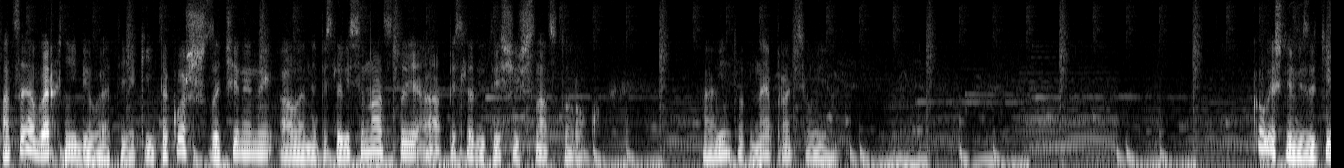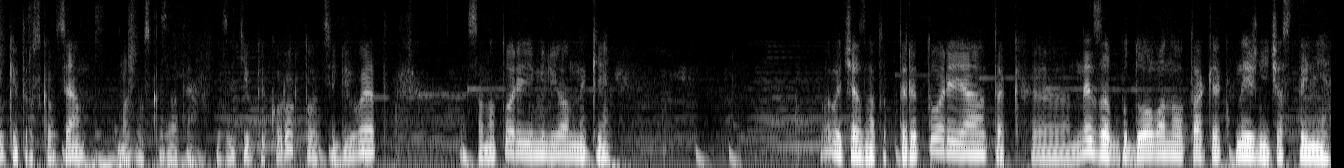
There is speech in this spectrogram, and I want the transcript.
А це верхній бювет, який також зачинений, але не після 18-ї, а після 2016 року. А він тут не працює. Колишні візитівки Трускавця, можна сказати. Візитівки курорту, ці бювет, санаторії мільйонники. Величезна тут територія, так е, не забудовано, так як в нижній частині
